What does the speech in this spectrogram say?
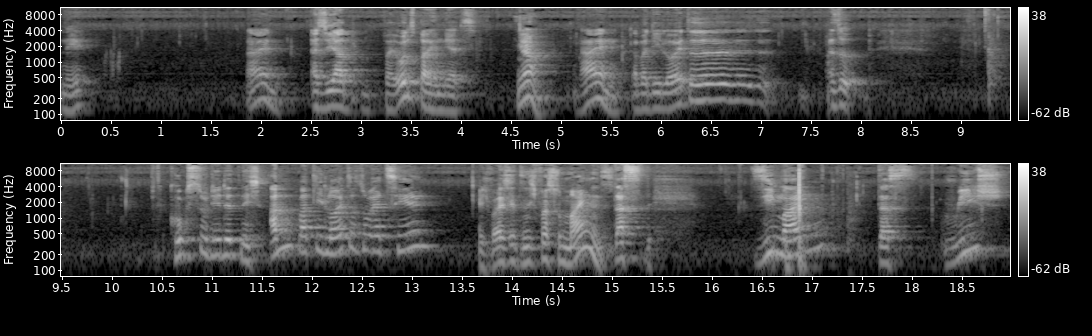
Nee. Nein. Also ja, bei uns beiden jetzt. Ja. Nein, aber die Leute, also guckst du dir das nicht an, was die Leute so erzählen? Ich weiß jetzt nicht, was du meinst. Dass sie meinen, dass Reach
